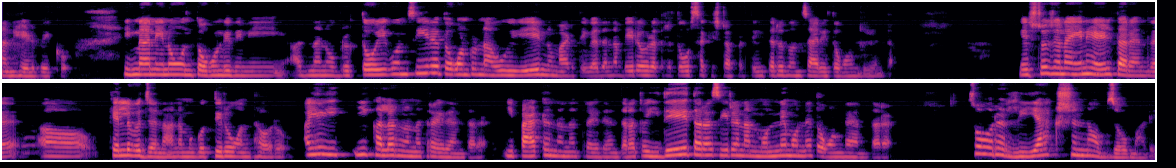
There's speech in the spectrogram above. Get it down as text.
ನಾನು ಹೇಳಬೇಕು. ಈಗ ನಾನೇನೋ ಒಂದು ತೊಗೊಂಡಿದ್ದೀನಿ ಅದು ನಾನು ಒಬ್ರಿಗೆ ತೋ, ಈಗ ಒಂದು ಸೀರೆ ತೊಗೊಂಡ್ರು ನಾವು ಏನು ಮಾಡ್ತೀವಿ? ಅದನ್ನು ಬೇರೆಯವ್ರ ಹತ್ರ ತೋರ್ಸಕ್ಕೆ ಇಷ್ಟಪಡ್ತೀವಿ. ಈ ಥರದ್ದೊಂದು ಸ್ಯಾರಿ ತೊಗೊಂಡ್ವಿ ಅಂತ. ಎಷ್ಟೋ ಜನ ಏನು ಹೇಳ್ತಾರೆ ಅಂದರೆ ಕೆಲವು ಜನ ನಮಗೆ ಗೊತ್ತಿರುವಂಥವ್ರು, ಅಯ್ಯೋ, ಈ ಈ ಕಲರ್ ನನ್ನ ಹತ್ರ ಇದೆ ಅಂತಾರೆ. ಈ ಪ್ಯಾಟರ್ನ್ ನನ್ನ ಹತ್ರ ಇದೆ ಅಂತಾರೆ. ಅಥವಾ ಇದೇ ಥರ ಸೀರೆ ನಾನು ಮೊನ್ನೆ ಮೊನ್ನೆ ತೊಗೊಂಡೆ ಅಂತಾರೆ. ಸೊ ಅವರ ರಿಯಾಕ್ಷನ್ನ ಒಬ್ಸರ್ವ್ ಮಾಡಿ.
